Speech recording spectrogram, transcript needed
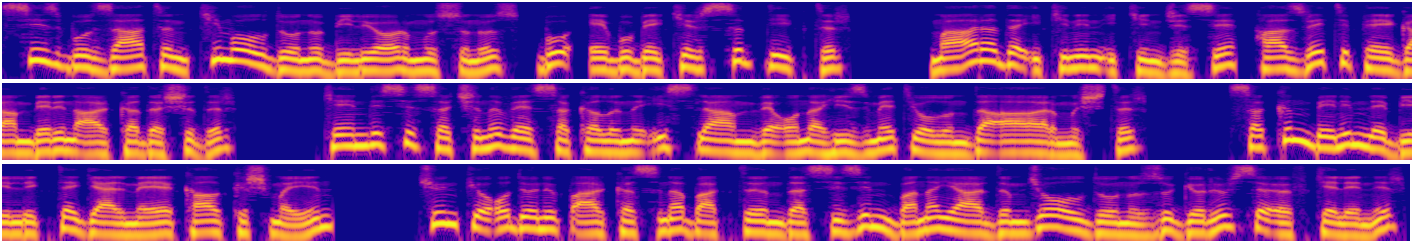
siz bu zatın kim olduğunu biliyor musunuz, bu, Ebu Bekir Sıddik'tir, mağarada ikinin ikincisi, Hazreti Peygamber'in arkadaşıdır, Kendisi saçını ve sakalını İslam ve ona hizmet yolunda ağarmıştır. Sakın benimle birlikte gelmeye kalkışmayın, çünkü o dönüp arkasına baktığında sizin bana yardımcı olduğunuzu görürse öfkelenir,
